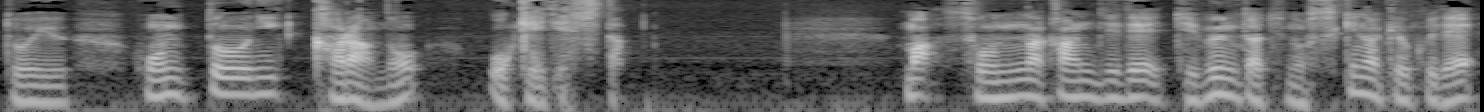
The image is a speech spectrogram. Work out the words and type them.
という本当に空のオケでした。まあ、そんな感じで自分たちの好きな曲で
